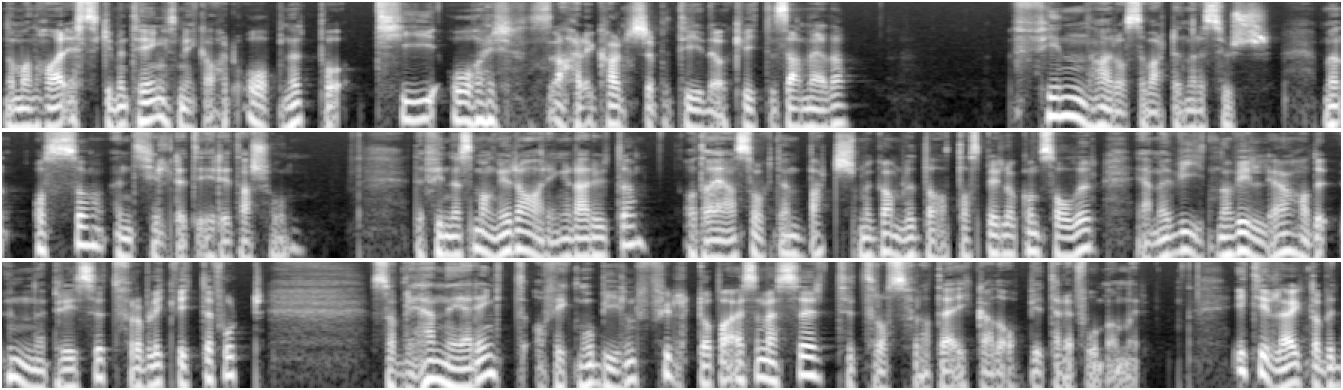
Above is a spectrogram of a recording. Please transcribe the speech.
Når man har esker med ting som ikke har vært åpnet på ti år, så er det kanskje på tide å kvitte seg med det. Finn har også vært en ressurs, men også en kilde til irritasjon. Det finnes mange raringer der ute, og da jeg solgte en batch med gamle dataspill og konsoller jeg med viten og vilje hadde underpriset for å bli kvitt det fort, så ble jeg nedringt og fikk mobilen fylt opp av SMS-er til tross for at jeg ikke hadde oppgitt telefonnummer, i tillegg til å bli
